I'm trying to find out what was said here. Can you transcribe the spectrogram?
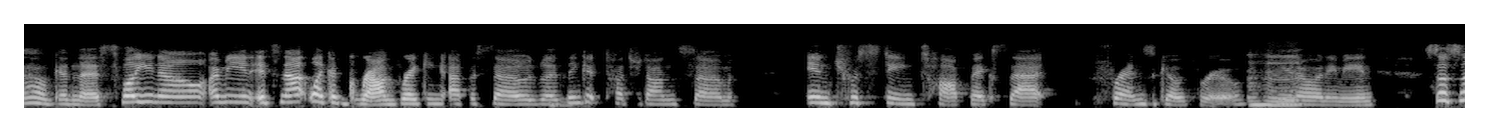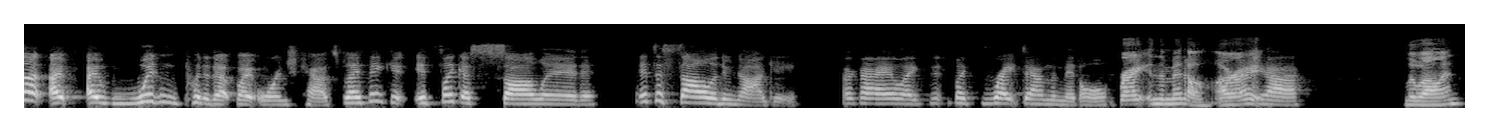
Oh goodness. Well, you know, I mean, it's not like a groundbreaking episode, but I Mhm. think it touched on some interesting topics that friends go through. You Mhm. know what I mean? So it's not I I wouldn't put it up by Orange Couch, but I think it, it's like a solid it's a solid unagi. Okay? Like like right down the middle. Right in the middle. All right. Yeah. Llewellyn?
